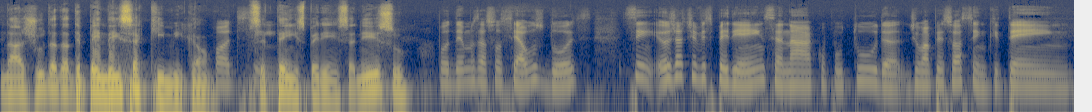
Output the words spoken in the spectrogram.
na ajuda da dependência química. Pode sim. Você tem experiência nisso? Podemos associar os dois. Sim, eu já tive experiência na acupuntura de uma pessoa assim que tem,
